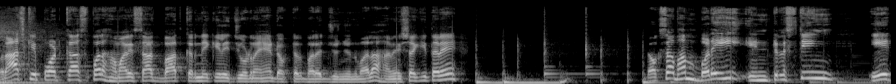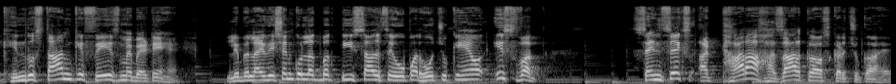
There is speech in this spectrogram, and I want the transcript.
और आज के पॉडकास्ट पर हमारे साथ बात करने के लिए जुड़ रहे हैं डॉक्टर भरत झुंझुनवाला। हमेशा की तरह डॉक्टर साहब, हम बड़े ही इंटरेस्टिंग एक हिंदुस्तान के फ़ेज़ में बैठे हैं। लिबरलाइजेशन को लगभग 30 साल से ऊपर हो चुके हैं और इस वक्त सेंसेक्स अट्ठारह हज़ार क्रॉस कर चुका है।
